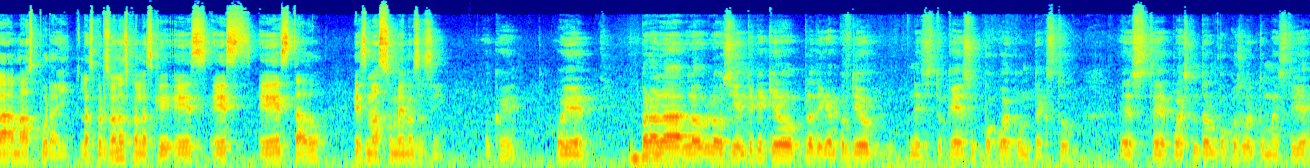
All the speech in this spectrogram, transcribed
va más por ahí. Las personas con las que es, es, he estado es más o menos así. Ok. Oye, para la, lo, lo siguiente que quiero platicar contigo, necesito que es un poco de contexto. Este, ¿Puedes contar un poco sobre tu maestría?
